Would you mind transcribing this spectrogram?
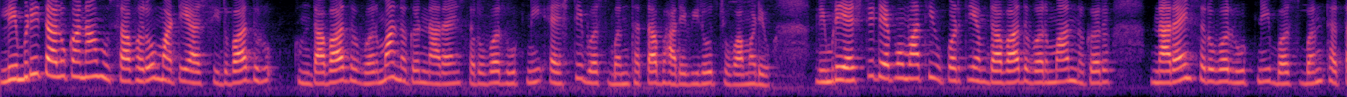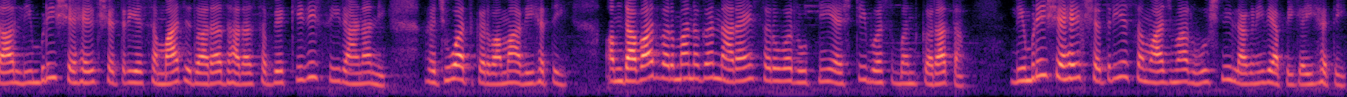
લીંબડી તાલુકાના મુસાફરો માટે આશીર્વાદ અમદાવાદ વર્માનગર નારાયણ સરોવર રૂટની એસટી બસ બંધ થતાં ભારે વિરોધ જોવા મળ્યો. લીંબડી એસટી ડેપોમાંથી ઉપડતી અમદાવાદ વર્માનગર નારાયણ સરોવર રૂટની બસ બંધ થતાં લીંબડી શહેર ક્ષત્રિય સમાજ દ્વારા ધારાસભ્ય કિરીટસિંહ રાણાની રજૂઆત કરવામાં આવી હતી. અમદાવાદ વર્માનગર નારાયણ સરોવર રૂટની એસટી બસ બંધ કરાતા લીંબડી શહેર ક્ષત્રિય સમાજમાં રોષની લાગણી વ્યાપી ગઈ હતી.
